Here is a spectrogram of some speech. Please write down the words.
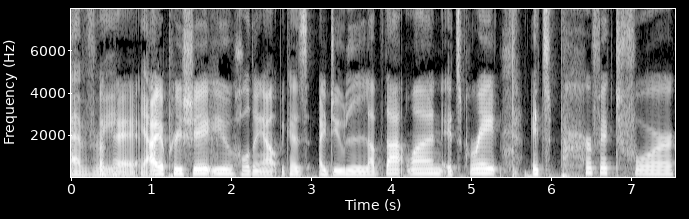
every. Okay. yeah, I appreciate you holding out because I do love that one. It's great. It's perfect for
